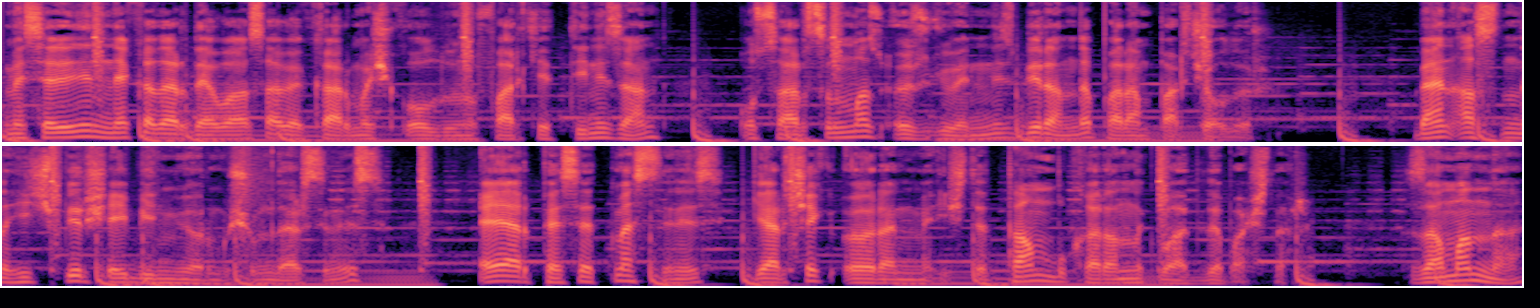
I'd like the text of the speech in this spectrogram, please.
Meselenin ne kadar devasa ve karmaşık olduğunu fark ettiğiniz an o sarsılmaz özgüveniniz bir anda paramparça olur. Ben aslında hiçbir şey bilmiyormuşum dersiniz. Eğer pes etmezseniz gerçek öğrenme işte tam bu karanlık vadide başlar. Zamanla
